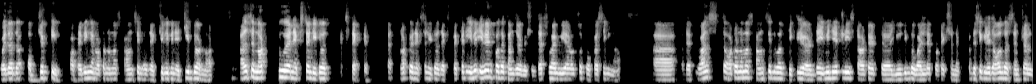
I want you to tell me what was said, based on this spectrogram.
whether the objective of having an autonomous council has actually been achieved or not. Say not to an extent it was expected. Not to an extent it was expected, even, even for the conservation. That's why we are also focusing now. Uh, that once the autonomous council was declared, they immediately started uh, using the Wildlife Protection Act, basically the, all the central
